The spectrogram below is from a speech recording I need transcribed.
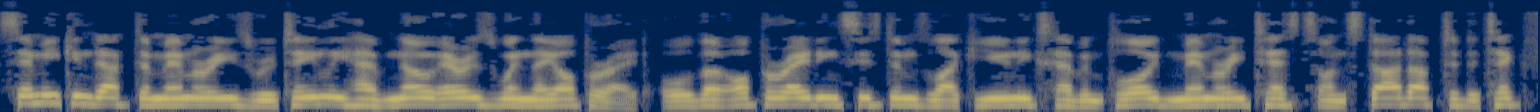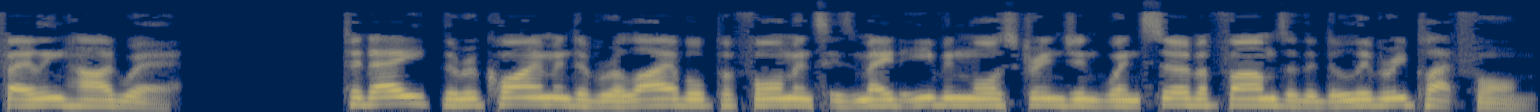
Semiconductor memories routinely have no errors when they operate, although operating systems like Unix have employed memory tests on startup to detect failing hardware. Today, the requirement of reliable performance is made even more stringent when server farms are the delivery platform.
